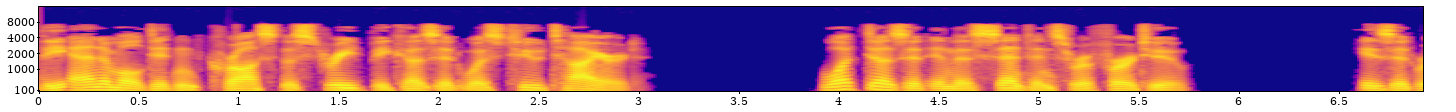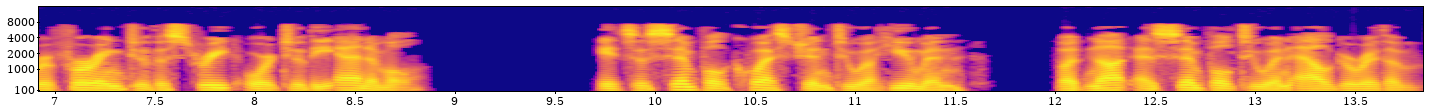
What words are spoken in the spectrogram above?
The animal didn't cross the street because it was too tired. What does it in this sentence refer to? Is it referring to the street or to the animal? It's a simple question to a human, but not as simple to an algorithm.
